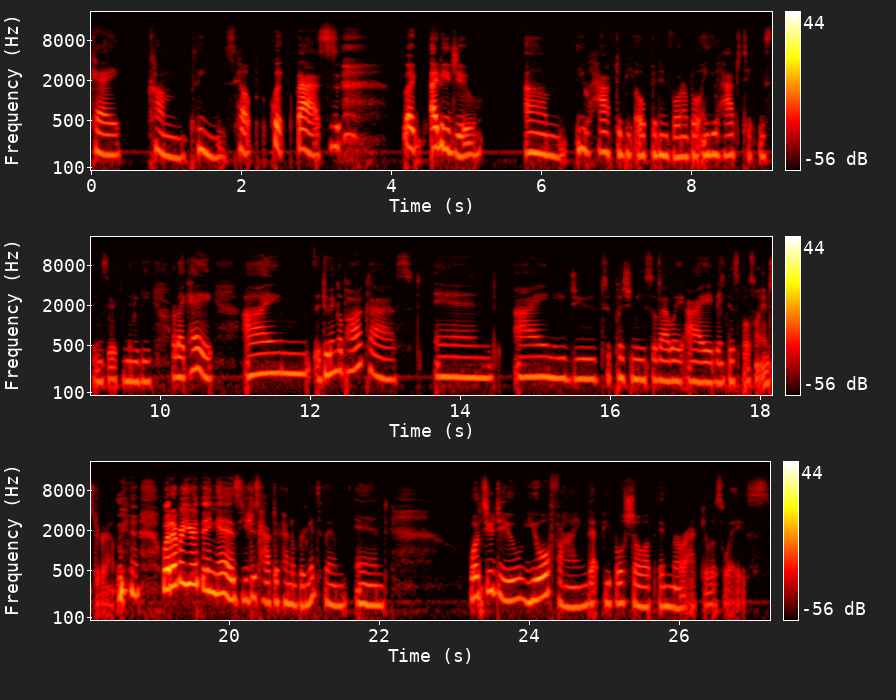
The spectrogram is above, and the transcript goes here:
Okay, come, please, help, quick, fast. like, I need you. Um, you have to be open and vulnerable and you have to take these things to your community. Or, like, hey, I'm doing a podcast and I need you to push me so that way I make this post on Instagram. Whatever your thing is, you just have to kind of bring it to them. And once you do, you'll find that people show up in miraculous ways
